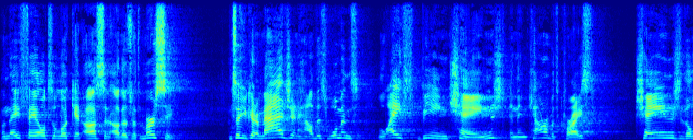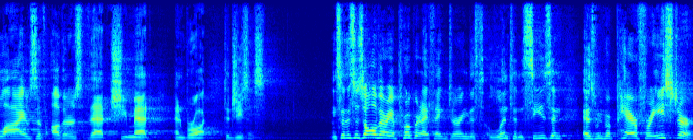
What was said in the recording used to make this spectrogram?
when they fail to look at us and others with mercy. And so, you can imagine how this woman's life being changed in the encounter with Christ changed the lives of others that she met and brought to Jesus. And so, this is all very appropriate, I think, during this Lenten season as we prepare for Easter.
